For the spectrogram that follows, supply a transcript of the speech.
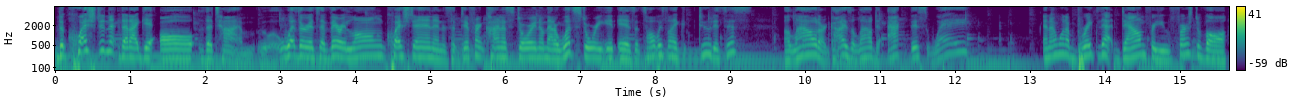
the question that I get all the time, whether it's a very long question and it's a different kind of story, no matter what story it is, it's always like, dude, is this allowed? Are guys allowed to act this way? And I want to break that down for you. First of all,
